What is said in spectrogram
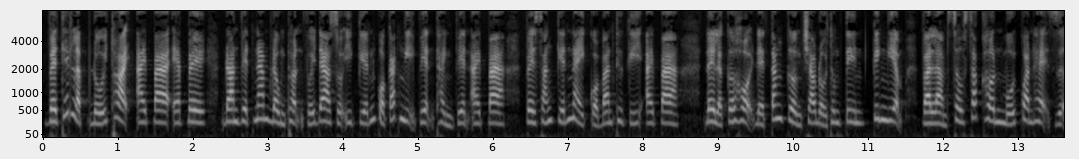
Về thiết lập đối thoại IPA-EP, đoàn Việt Nam đồng thuận với đa số ý kiến của các nghị viện thành viên IPA về sáng kiến này của Ban Thư ký IPA. Đây là cơ hội để tăng cường trao đổi thông tin, kinh nghiệm và làm sâu sắc hơn mối quan hệ giữa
